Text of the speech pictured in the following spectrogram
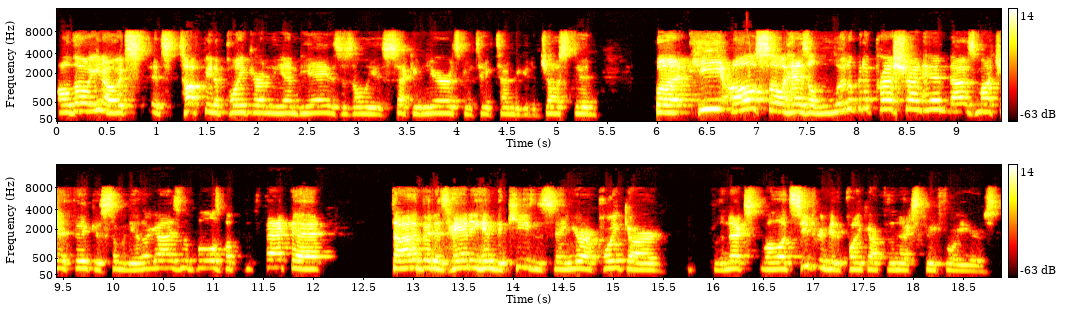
although, you know, it's it's tough being a point guard in the NBA. This is only his second year. It's going to take time to get adjusted. But he also has a little bit of pressure on him, not as much, I think, as some of the other guys in the Bulls. But the fact that Donovan is handing him the keys and saying, You're our point guard for the next, well, let's see if you're going to be the point guard for the next three, four years.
